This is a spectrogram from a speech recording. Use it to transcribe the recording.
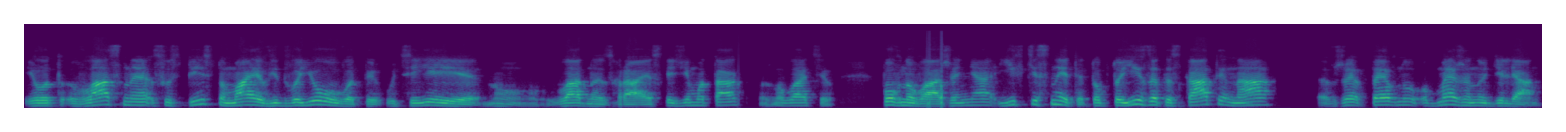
І от, власне, суспільство має відвоювати у цієї ну, владної зграї, скажімо так, можновладців, повноваження, їх тіснити, тобто їх затискати на вже певну обмежену ділянку.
